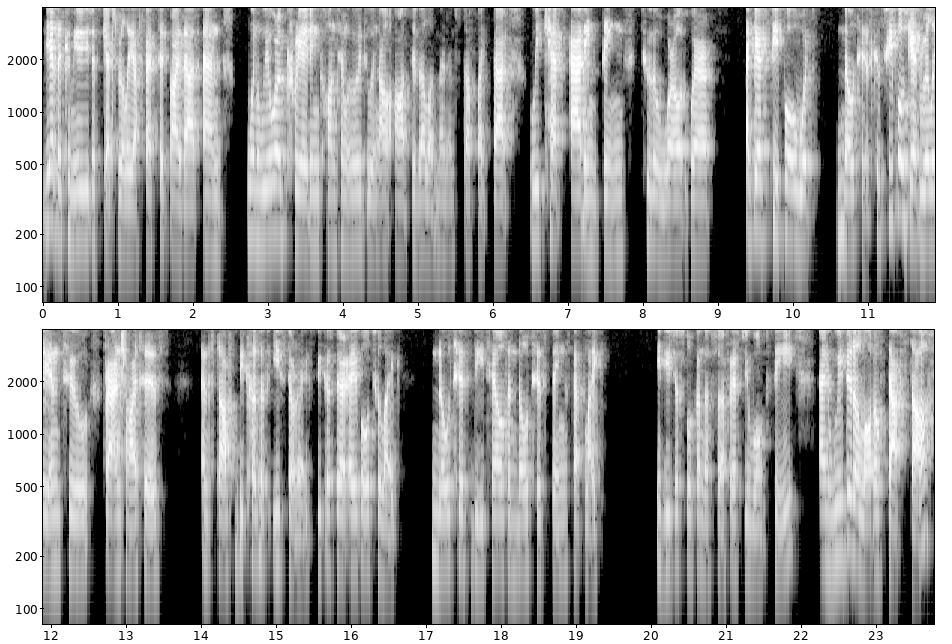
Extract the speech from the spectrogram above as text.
yeah, the community just gets really affected by that. And when we were creating content, we were doing our art development and stuff like that, we kept adding things to the world where I guess people would notice because people get really into franchises and stuff because of Easter eggs, because they're able to like notice details and notice things that like if you just look on the surface you won't see. And we did a lot of that stuff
